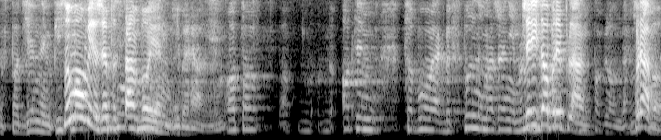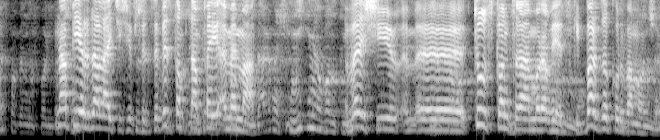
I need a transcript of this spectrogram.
w podziemnym piśmie. No mówię, że stan wojenny. liberalnym. O, to, o, o tym, co było jakby wspólnym marzeniem Czyli dobry plan. Brawo. Napierdalajcie się wszyscy. Wystąp na fej MMA. Weź e, Tusk kontra Morawiecki. Bardzo kurwa mądrze.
